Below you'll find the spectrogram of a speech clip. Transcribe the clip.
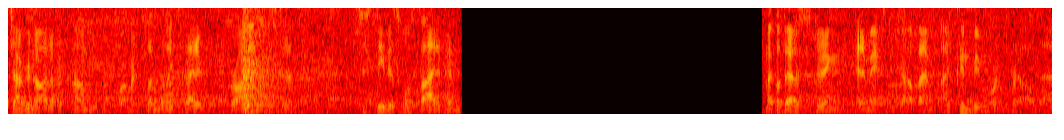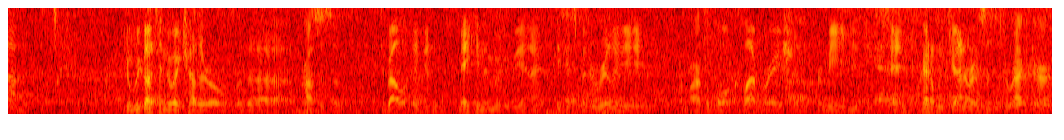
juggernaut of a comedy performance. So I'm really excited for audiences to to see this whole side of him. Michael Dowse is doing an amazing job. I'm, I could not be more thrilled. Um, you know, we got to know each other over the process of developing and making the movie, and I think it's been a really remarkable collaboration for me. He's incredibly generous as a director.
